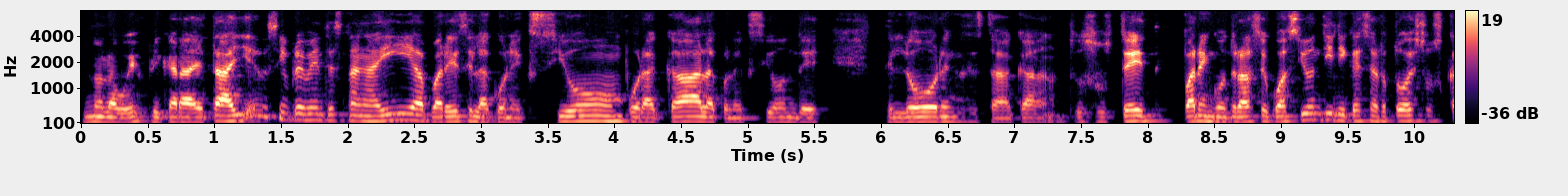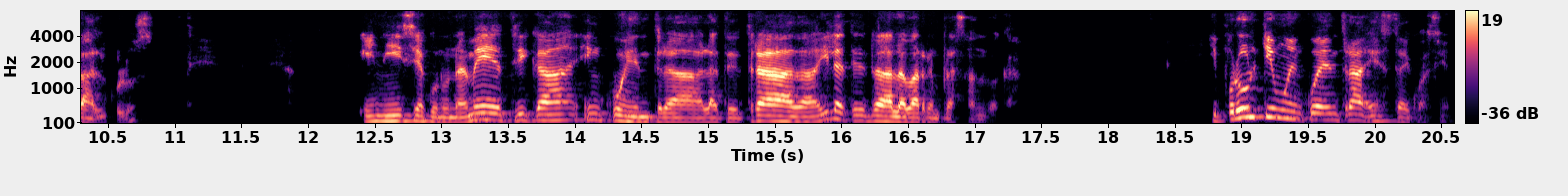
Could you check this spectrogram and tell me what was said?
No la voy a explicar a detalle, simplemente están ahí, aparece la conexión por acá, la conexión de, de Lorentz está acá. Entonces usted para encontrar su ecuación tiene que hacer todos estos cálculos. Inicia con una métrica, encuentra la tetrada y la tetrada la va reemplazando acá. Y por último encuentra esta ecuación.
